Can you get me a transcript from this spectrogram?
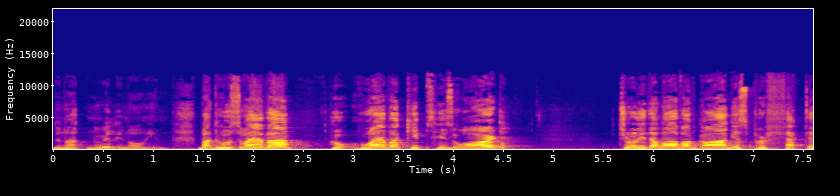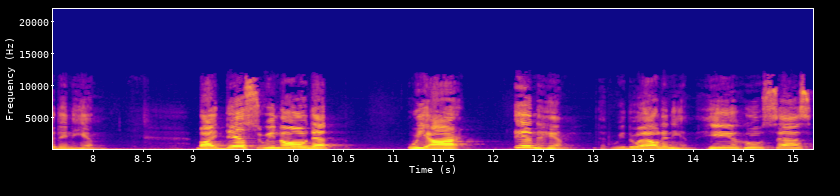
Do not really know him. But whosoever who, whoever keeps his word, truly the love of God is perfected in him. By this we know that we are in him, we dwell in him. He who says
